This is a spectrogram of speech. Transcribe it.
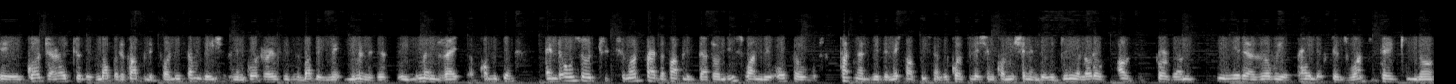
uh, go direct to the Zimbabwe Republic Police. Some of the issues can go direct to the Zimbabwe Human, Human Rights Commission. And also to, to notify the public that on this one we also partnered with the National Peace and Reconciliation Commission and they were doing a lot of outreach programs in areas where we have elections. Want to thank, you know, uh,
